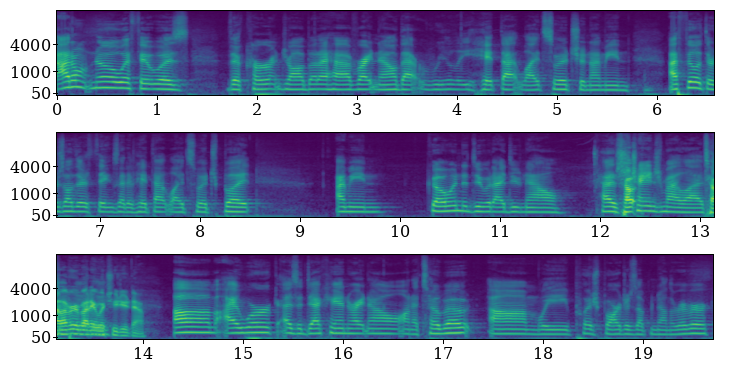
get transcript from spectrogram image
I don't know if it was the current job that I have right now that really hit that light switch. And I mean, I feel like there's other things that have hit that light switch, but I mean, going to do what I do now has Tell- changed my life. Tell everybody what you do now. Um, I work as a deckhand right now on a towboat. Um, we push barges up and down the river.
